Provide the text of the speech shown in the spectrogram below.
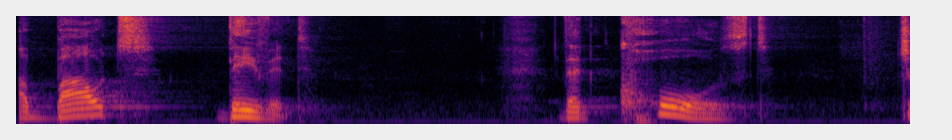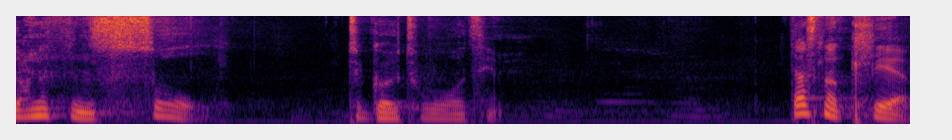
about David that caused Jonathan's soul to go towards him? That's not clear.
